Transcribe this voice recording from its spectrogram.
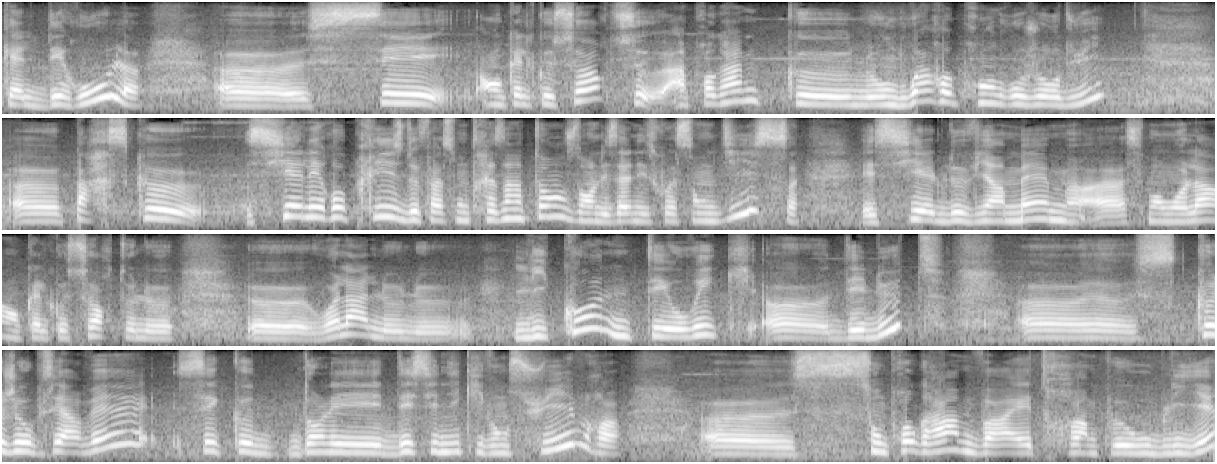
qu'elle déroule, euh, c'est en quelque sorte un programme que l'on doit reprendre aujourd'hui euh, parce que si elle est reprise de façon très intense dans les années 70 et si elle devient même à ce moment-là en quelque sorte le, voilà l'icône théorique des luttes, ce que j'ai observé c'est que dans les décennies qui vont suivre, son programme va être un peu oublié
